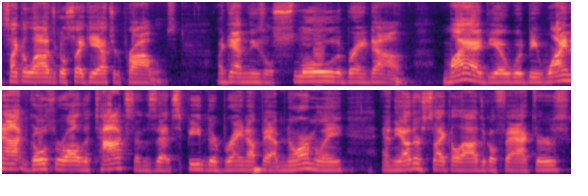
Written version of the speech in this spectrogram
psychological psychiatric problems. Again, these will slow the brain down. My idea would be why not go through all the toxins that speed their brain up abnormally and the other psychological factors,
